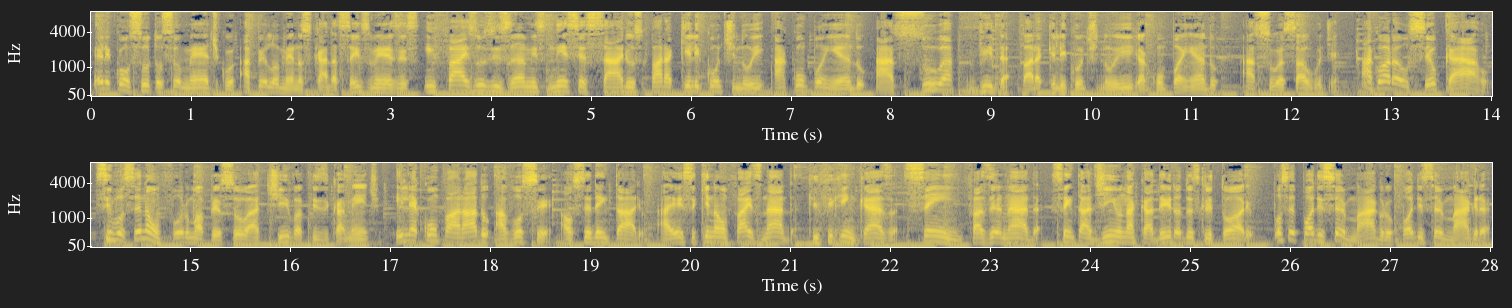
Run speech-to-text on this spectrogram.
Ele consulta o seu médico a pelo menos cada seis meses e faz os exames necessários para que ele continue acompanhando a sua vida, para que ele continue acompanhando a sua saúde. Agora, o seu carro, se você não for uma pessoa ativa fisicamente, ele é comparado a você, ao sedentário, a esse que não faz nada, que fica em casa sem fazer nada, sentadinho na cadeira do escritório. Você pode ser magro, pode ser magra,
